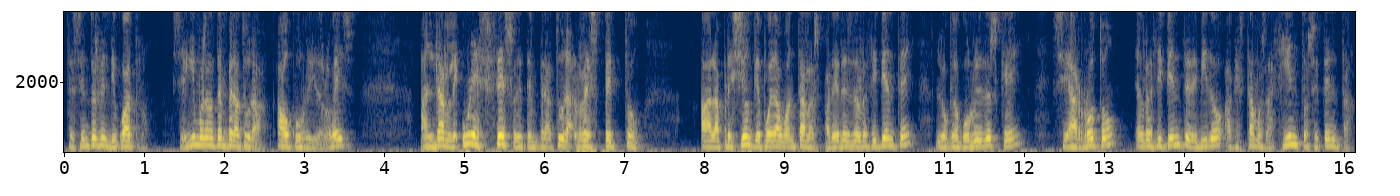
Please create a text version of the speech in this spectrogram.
324. Seguimos dando temperatura, ha ocurrido, ¿lo veis? Al darle un exceso de temperatura respecto a la presión que puede aguantar las paredes del recipiente, lo que ha ocurrido es que se ha roto el recipiente debido a que estamos a 170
